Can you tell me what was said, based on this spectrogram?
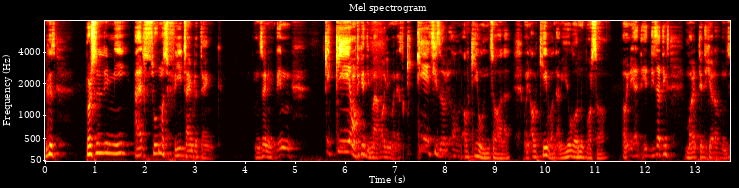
Because personally me I have so much free time to thank हुन्छ नि? देन के के आउँथ्यो कि दिमाग अघि भने के के चिजहरू अब अब के हुन्छ होला? होइन अब के भन्दा हामी यो गर्नुपर्छ? होइन दिज आर थिङ्स म त्यतिखेर हुन्छ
